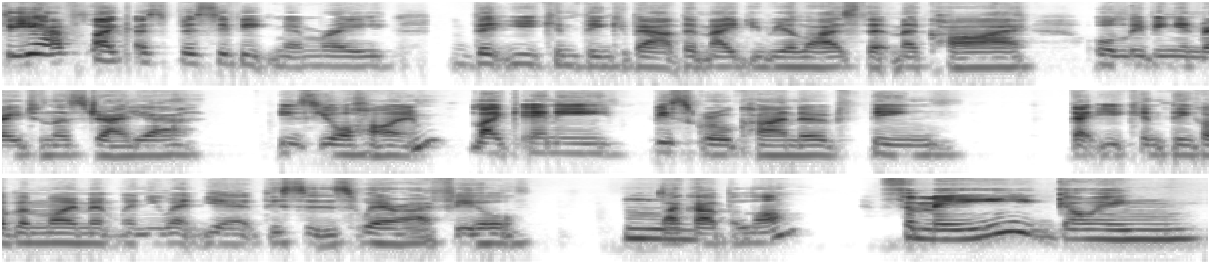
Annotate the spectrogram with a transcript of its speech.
Do you have like a specific memory that you can think about that made you realize that Mackay or living in regional Australia is your home? Like any visceral kind of thing that you can think of a moment when you went, yeah, this is where I feel mm. like I belong? For me, going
